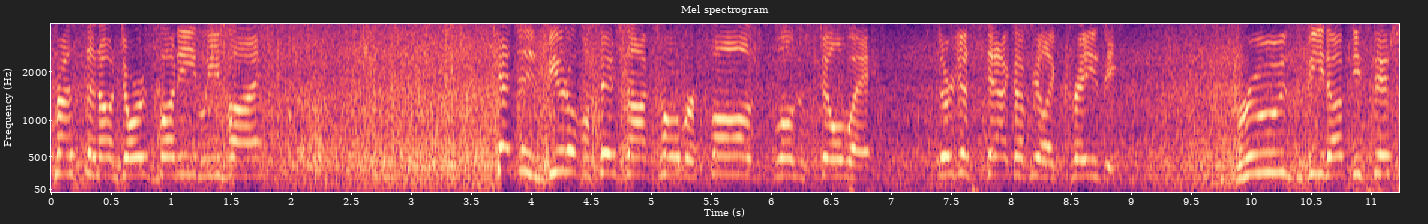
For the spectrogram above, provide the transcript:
Preston Outdoors buddy, Levi. Catching these beautiful fish in October, fall below the spillway. They're just stacked up here like crazy. Bruised, beat up these fish.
